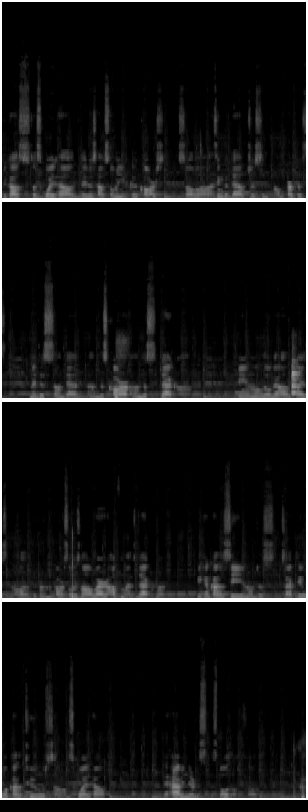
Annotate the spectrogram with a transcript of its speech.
because the Scoia'tael, they just have so many good cards, so uh, I think the dev just on purpose made this uh, deck, uh, this card, uh, this deck uh, being a little bit out of place in all the different cards. So it's not a very optimized deck, but we can kind of see, you know, just exactly what kind of tools um, Scoia'tael they have in their dis- disposal. So,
